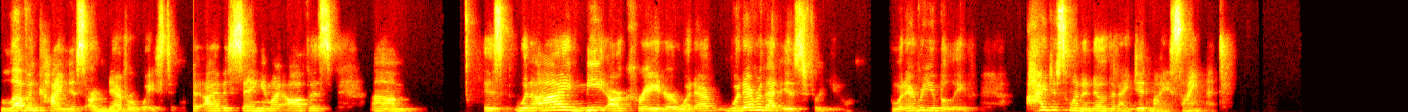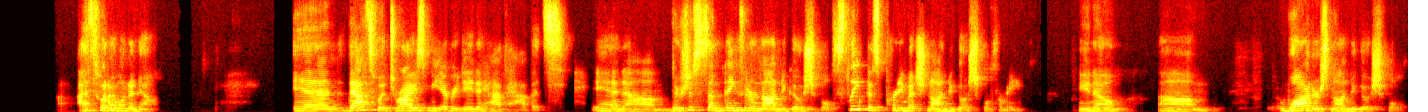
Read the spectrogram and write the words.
Love and kindness are never wasted. I have a saying in my office um, is when I meet our creator, whatever whatever that is for you, whatever you believe, I just want to know that I did my assignment. That's what I want to know. And that's what drives me every day to have habits. And um, there's just some things that are non negotiable. Sleep is pretty much non negotiable for me. You know, um, water's non negotiable.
